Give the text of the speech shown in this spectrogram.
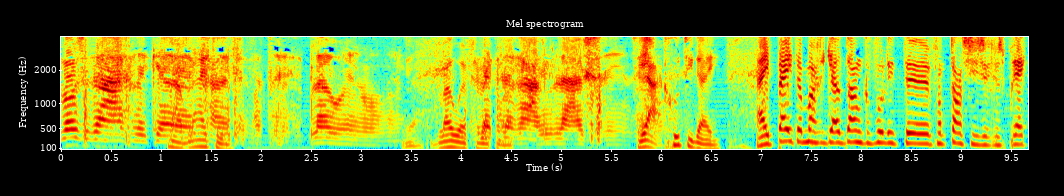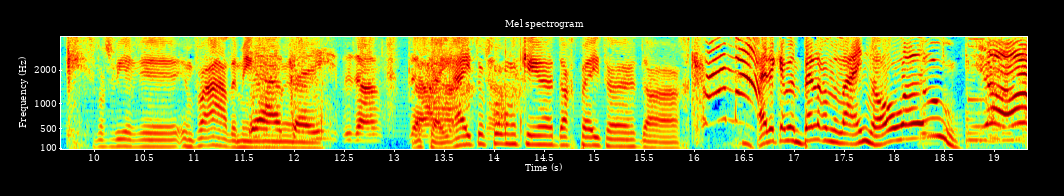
dat was het eigenlijk. Ja, Nou, blij ik ga toe. even wat uh, en eh, Ja, blauw even lekker lekker. naar radio luisteren. Ja, goed idee. Hey Peter, mag ik jou danken voor dit eh, fantastische gesprek. Het was weer eh, een verademing. Ja, oké, eh, bedankt. Oké, hey, tot dag. volgende keer. Dag Peter, dag. En ik heb een beller aan de lijn. Hallo! Ja,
